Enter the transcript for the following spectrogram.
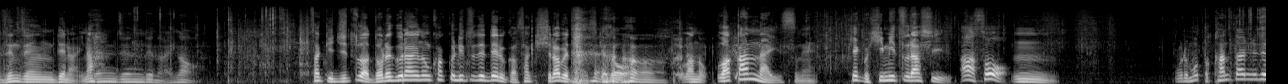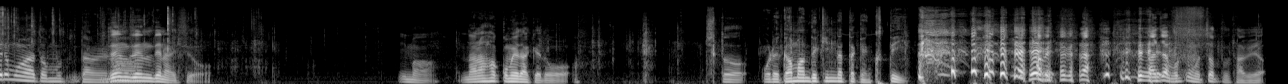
全然出ないな。全然出ないな。さっき実はどれぐらいの確率で出るかさっき調べたんですけど、あの、わかんないですね。結構秘密らしい。あ、そう。うん。俺もっと簡単に出るものだと思ってたのにな。全。然出ないですよ。今、7箱目だけど、ちょっと、俺我慢できになったけん食っていい？あ、じゃあ僕もちょっと食べよ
